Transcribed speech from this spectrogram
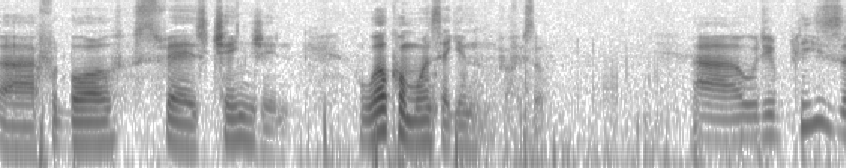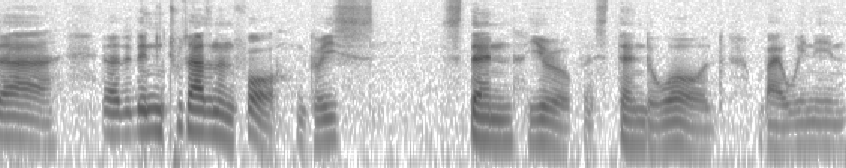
uh, football sphere is changing. Welcome once again, Professor. Uh, would you please, uh, uh, in 2004, Greece stunned Europe and stunned the world by winning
